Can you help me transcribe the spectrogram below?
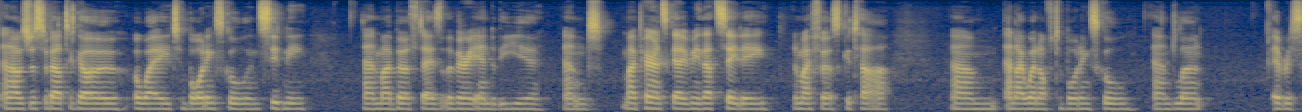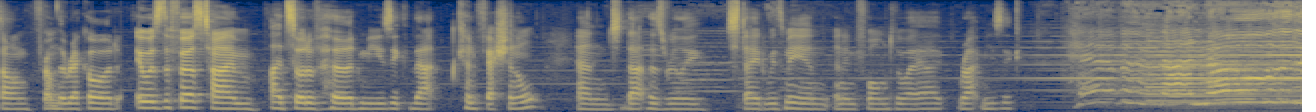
and I was just about to go away to boarding school in Sydney. And my birthday's at the very end of the year. And my parents gave me that CD and my first guitar. Um, and I went off to boarding school and learnt every song from the record. It was the first time I'd sort of heard music that confessional, and that has really stayed with me and, and informed the way I write music. Heaven, I know that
